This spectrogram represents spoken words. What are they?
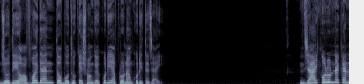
যদি অভয় দেন তো বধূকে সঙ্গে করিয়া প্রণাম করিতে যাই। যাই করুন না কেন,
